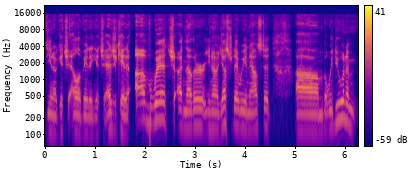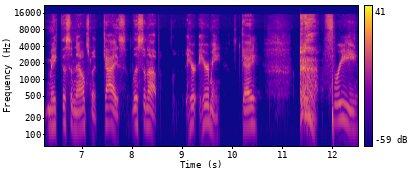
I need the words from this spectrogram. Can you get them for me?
you know get you elevated, get you educated. Of which another, you know, yesterday we announced it, um, but we do want to make this announcement, guys. Listen up, hear hear me, okay? Free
